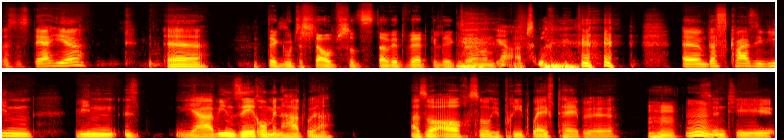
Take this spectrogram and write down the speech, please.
Das ist der hier. Äh, der gute Staubschutz, da wird Wert gelegt. ja, absolut. ähm, das ist quasi wie ein, wie ein, ja, wie ein Serum in Hardware. Also auch so Hybrid Wavetable, mhm. sind die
